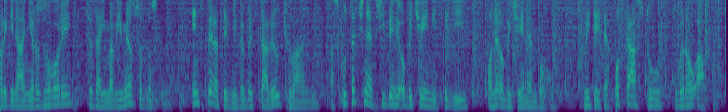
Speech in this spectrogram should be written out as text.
Originální rozhovory se zajímavými osobnostmi, inspirativní biblická vyučování a skutečné příběhy obyčejných lidí o neobyčejném Bohu. Vítejte v podcastu Grow Up.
